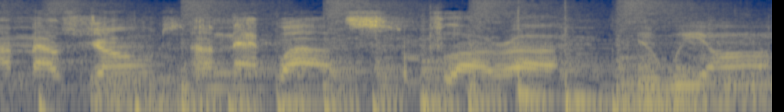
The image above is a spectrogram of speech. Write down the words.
I'm Mouse Jones. I'm Mack Wilds. I'm Fly Ra. And we are.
